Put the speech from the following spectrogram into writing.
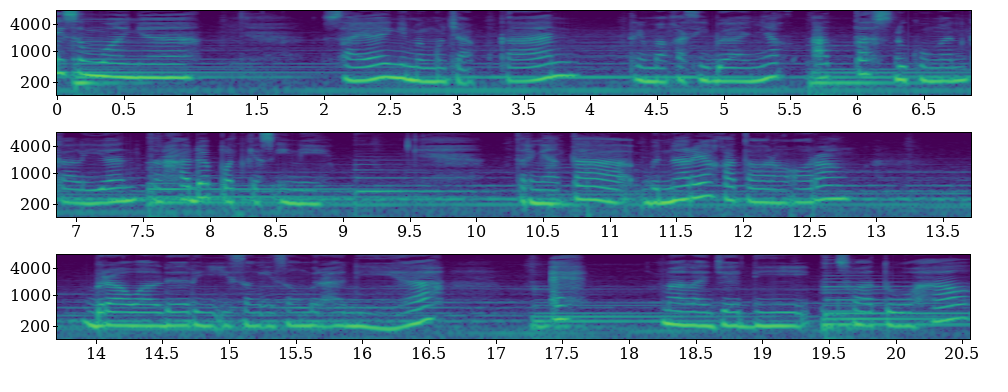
Hai semuanya, saya ingin mengucapkan terima kasih banyak atas dukungan kalian terhadap podcast ini. Ternyata benar ya kata orang-orang, berawal dari iseng-iseng berhadiah, eh malah jadi suatu hal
